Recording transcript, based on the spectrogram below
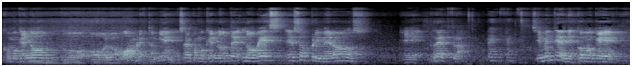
como que no, o, o los hombres también, o sea, como que no, te, no ves esos primeros eh, red flags. ¿Sí me entiendes? Como que,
